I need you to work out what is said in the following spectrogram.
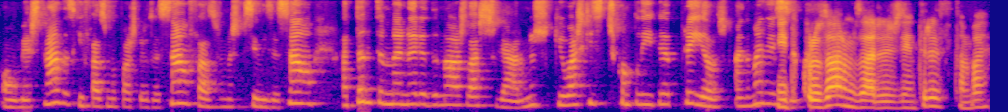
ou um mestrado, a seguir fazes uma pós-graduação, fazes uma especialização, há tanta maneira de nós lá chegarmos que eu acho que isso descomplica para eles. Ainda mais assim. E de cruzarmos áreas de interesse também.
